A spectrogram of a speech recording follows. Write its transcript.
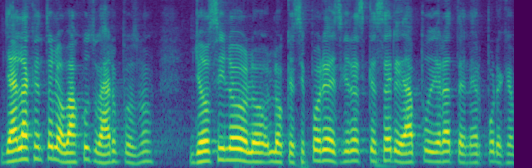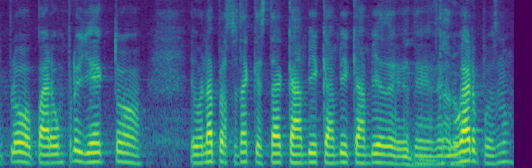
ya la gente lo va a juzgar, pues, ¿no? Yo sí lo, lo, que sí podría decir es que seriedad pudiera tener, por ejemplo, para un proyecto, de una persona que está cambie, cambie, cambie de, de lugar, pues, ¿no?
